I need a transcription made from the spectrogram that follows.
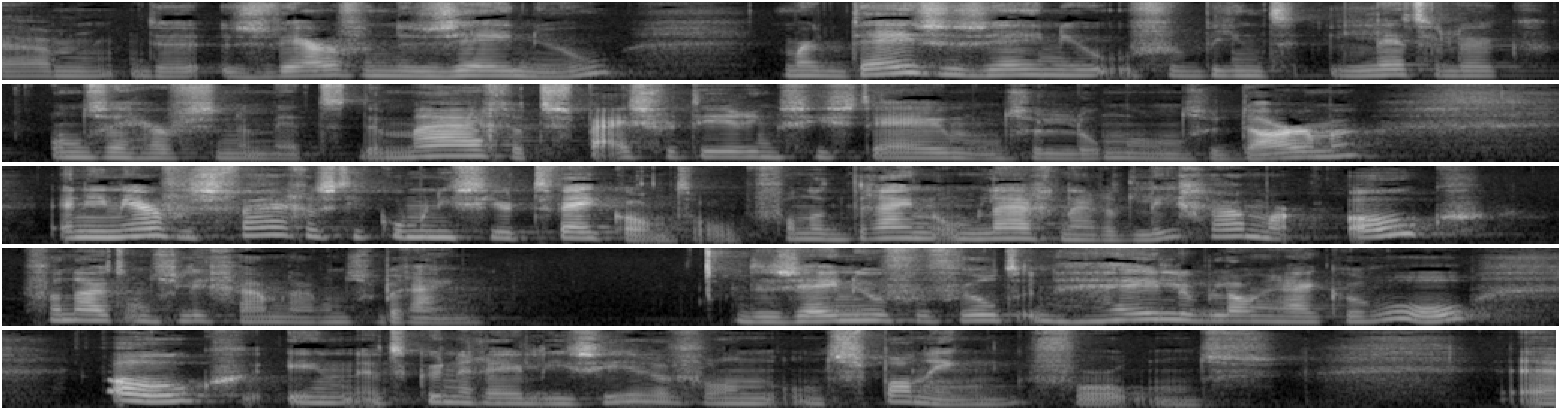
um, de zwervende zenuw. Maar deze zenuw verbindt letterlijk onze hersenen met de maag, het spijsverteringssysteem, onze longen, onze darmen. En die nervus vagus die communiceert twee kanten op. Van het brein omlaag naar het lichaam, maar ook vanuit ons lichaam naar ons brein. De zenuw vervult een hele belangrijke rol, ook in het kunnen realiseren van ontspanning voor ons. Eh,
